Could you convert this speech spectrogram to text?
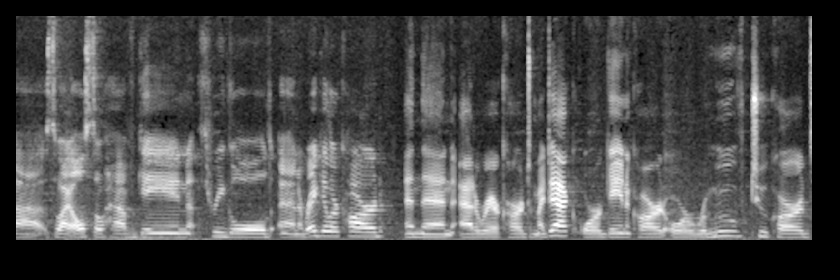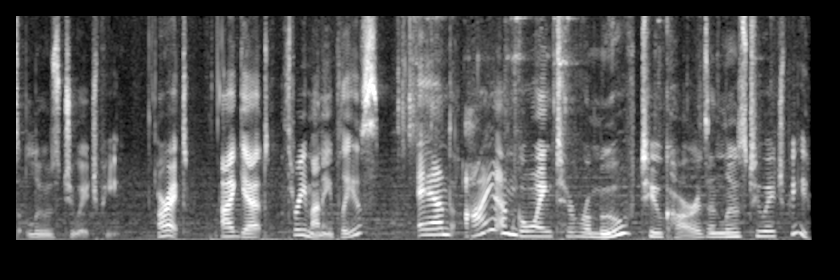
Uh, so I also have gain three gold and a regular card, and then add a rare card to my deck, or gain a card, or remove two cards, lose two HP. All right, I get three money, please. And I am going to remove two cards and lose two HP.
